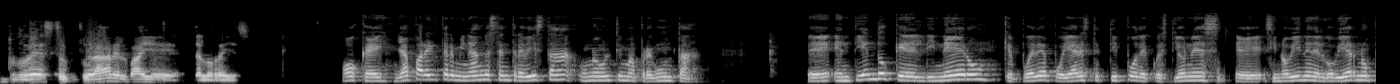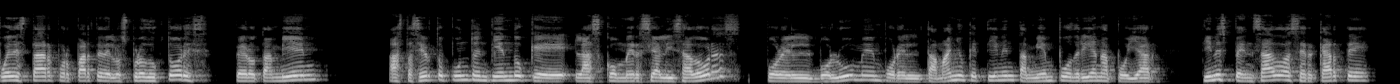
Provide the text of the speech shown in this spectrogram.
reestructurar el Valle de los Reyes. Ok, ya para ir terminando esta entrevista, una última pregunta. Eh, entiendo que el dinero que puede apoyar este tipo de cuestiones, eh, si no viene del gobierno, puede estar por parte de los productores, pero también hasta cierto punto entiendo que las comercializadoras, por el volumen, por el tamaño que tienen, también podrían apoyar. ¿Tienes pensado acercarte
